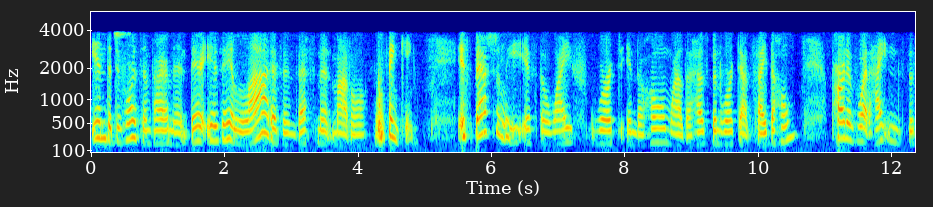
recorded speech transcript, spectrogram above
in the divorce environment, there is a lot of investment model thinking, especially if the wife worked in the home while the husband worked outside the home. Part of what heightens this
